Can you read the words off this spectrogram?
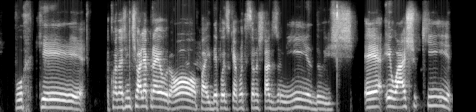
porque quando a gente olha para a Europa e depois o que aconteceu nos Estados Unidos, é, eu acho que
